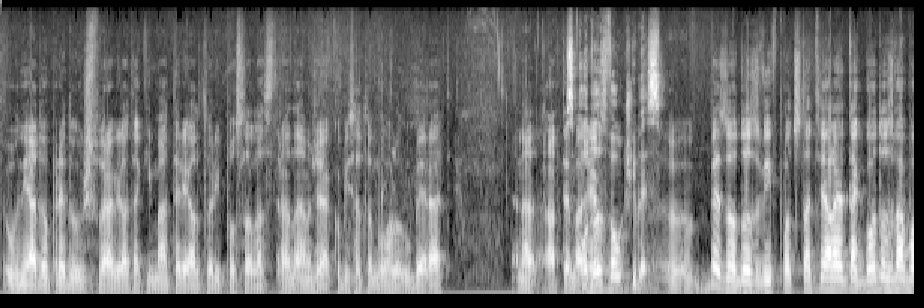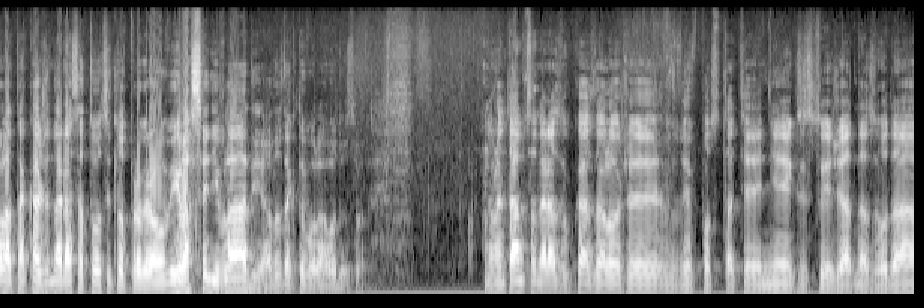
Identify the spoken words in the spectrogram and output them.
Únia dopredu už spravila taký materiál, ktorý poslala stranám, že ako by sa to mohlo uberať. A, a ten S odozvou či bez? E, bez odozvy v podstate, ale tak odozva bola taká, že naraz sa to ocitlo v programu vyhlásení vlády, ale tak to bola odozva. No len tam sa naraz ukázalo, že, v podstate neexistuje žiadna zhoda.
